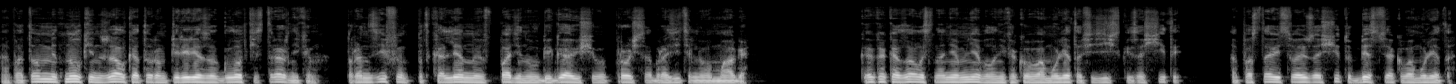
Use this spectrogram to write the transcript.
А потом метнул кинжал, которым перерезал глотки стражникам, пронзив им подколенную впадину убегающего прочь сообразительного мага. Как оказалось, на нем не было никакого амулета физической защиты, а поставить свою защиту без всякого амулета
